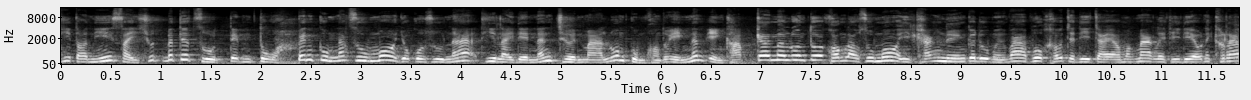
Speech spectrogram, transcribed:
ที่ตอนนี้ใส่ชุดเบตเตสูทเต็มตัว เป็นกลุ่มนักซูโม่โยโกซูนะที่ไลเดนนั้นเชิญมาร่วมกลุ่มของตัวเองนั่นเองครับ การมารวมตัวของเหล่าซูโม่อีกครั้งหนึ่งก็ดูเหมือนว่าพวกเขาจะดีใจเอามากๆเลยทีเดียวนะครับ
